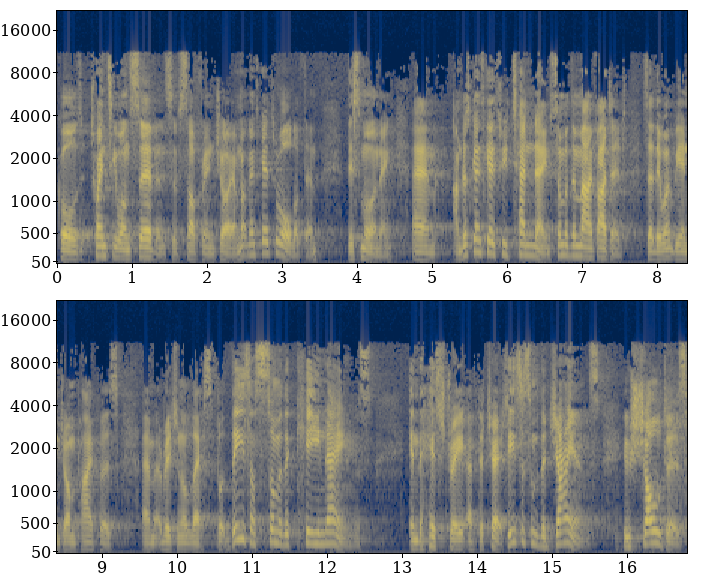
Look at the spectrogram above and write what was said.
called 21 Servants of Sovereign Joy. I'm not going to go through all of them this morning. Um, I'm just going to go through 10 names. Some of them I've added, so they won't be in John Piper's um, original list. But these are some of the key names in the history of the church. These are some of the giants whose shoulders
